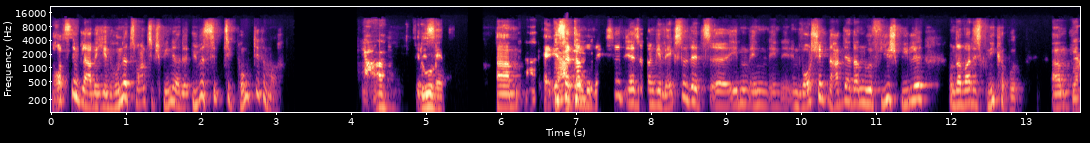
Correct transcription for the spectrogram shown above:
Trotzdem, glaube ich, in 120 Spielen hat er über 70 Punkte gemacht. Ja, du. Ähm, er ist halt dann gewechselt, er ist dann gewechselt, jetzt äh, eben in, in, in Washington hat er dann nur vier Spiele und dann war das Knie kaputt. Ähm, ja.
